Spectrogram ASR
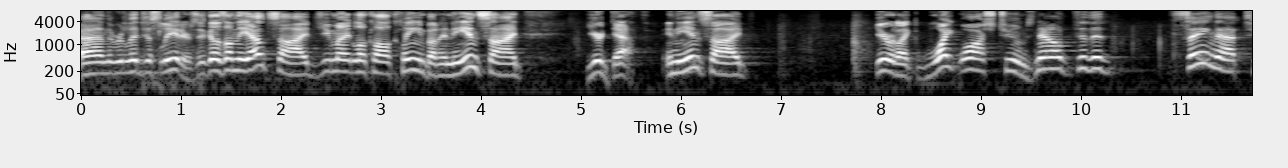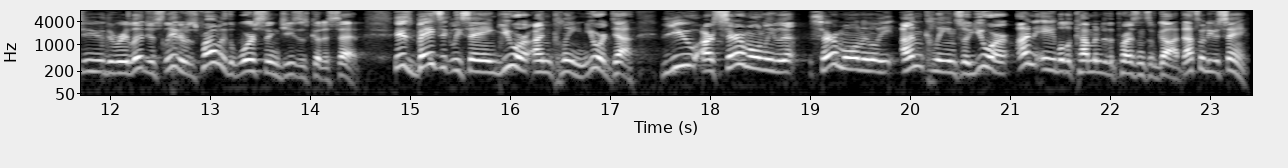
and the religious leaders. It goes on the outside, you might look all clean, but on the inside, you're death. In the inside, you're like whitewashed tombs. Now, to the saying that to the religious leaders is probably the worst thing Jesus could have said. He's basically saying, you are unclean. You are death. You are ceremonially, ceremonially unclean, so you are unable to come into the presence of God. That's what he was saying.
